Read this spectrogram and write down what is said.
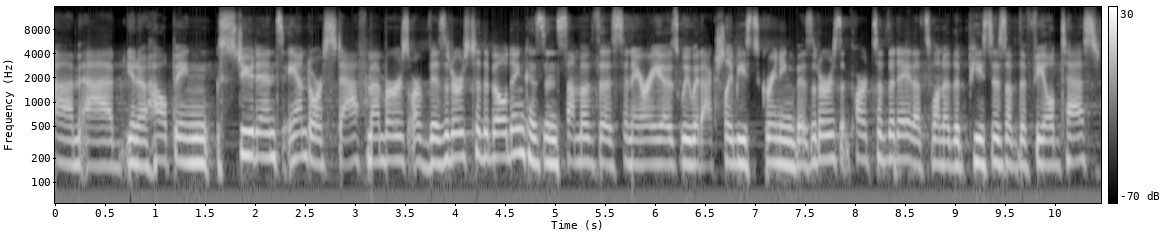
um, add, you know, helping students and/or staff members or visitors to the building, because in some of the scenarios, we would actually be screening visitors at parts of the day. That's one of the pieces of the field test.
